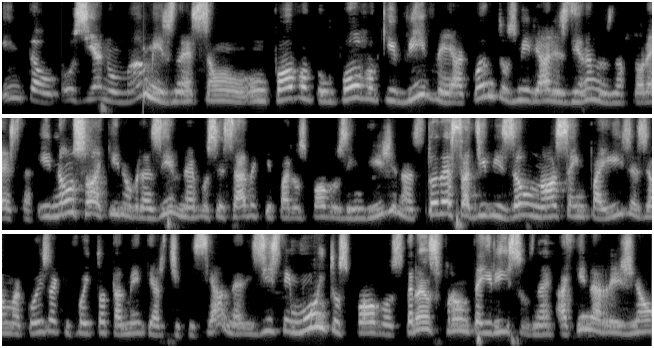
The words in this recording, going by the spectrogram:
Então, os Yanomamis, né, são um povo, um povo que vive há quantos milhares de anos na floresta e não só aqui no Brasil, né? Você sabe que para os povos indígenas toda essa divisão nossa em países é uma coisa que foi totalmente artificial, né? Existem muitos povos transfronteiriços, né? Aqui na região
